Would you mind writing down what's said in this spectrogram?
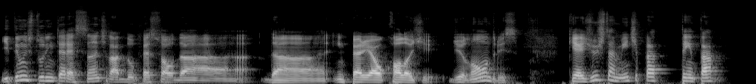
E tem um estudo interessante lá do pessoal da, da Imperial College de Londres, que é justamente para tentar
